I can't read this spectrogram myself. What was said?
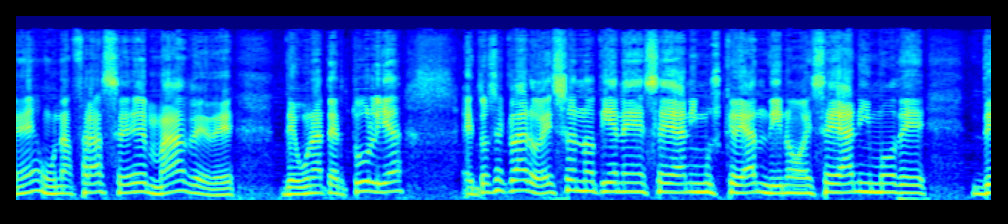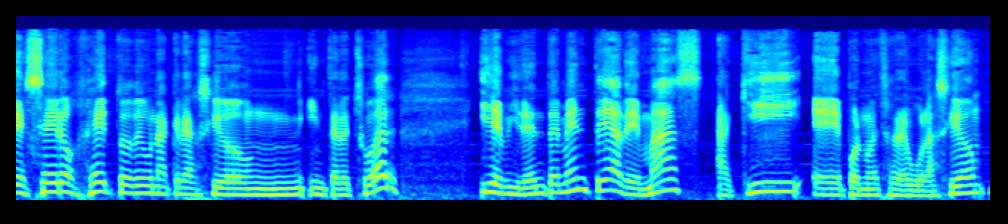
¿eh? una frase más de, de- de una tertulia. Entonces, claro, eso no tiene ese animus creandi, ¿no? ese ánimo de, de ser objeto de una creación intelectual. Y evidentemente, además, aquí, eh, por nuestra regulación,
